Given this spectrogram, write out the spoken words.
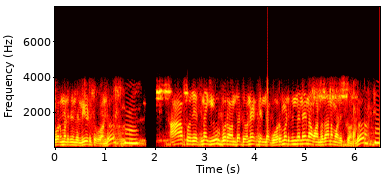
ಗೌರ್ಮೆಂಟ್ದಿಂದ ಲೀಡ್ ತಗೊಂಡು ಆ ಪ್ರಾಜೆಕ್ಟ್ನ ಇವ್ರು ಬರುವಂಥ ಡೊನೇಟ್ನಿಂದ ಗೌರ್ಮೆಂಟ್ದಿಂದನೇ ನಾವು ಅನುದಾನ ಮಾಡಿಸ್ಕೊಂಡು ಹ್ಞೂ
